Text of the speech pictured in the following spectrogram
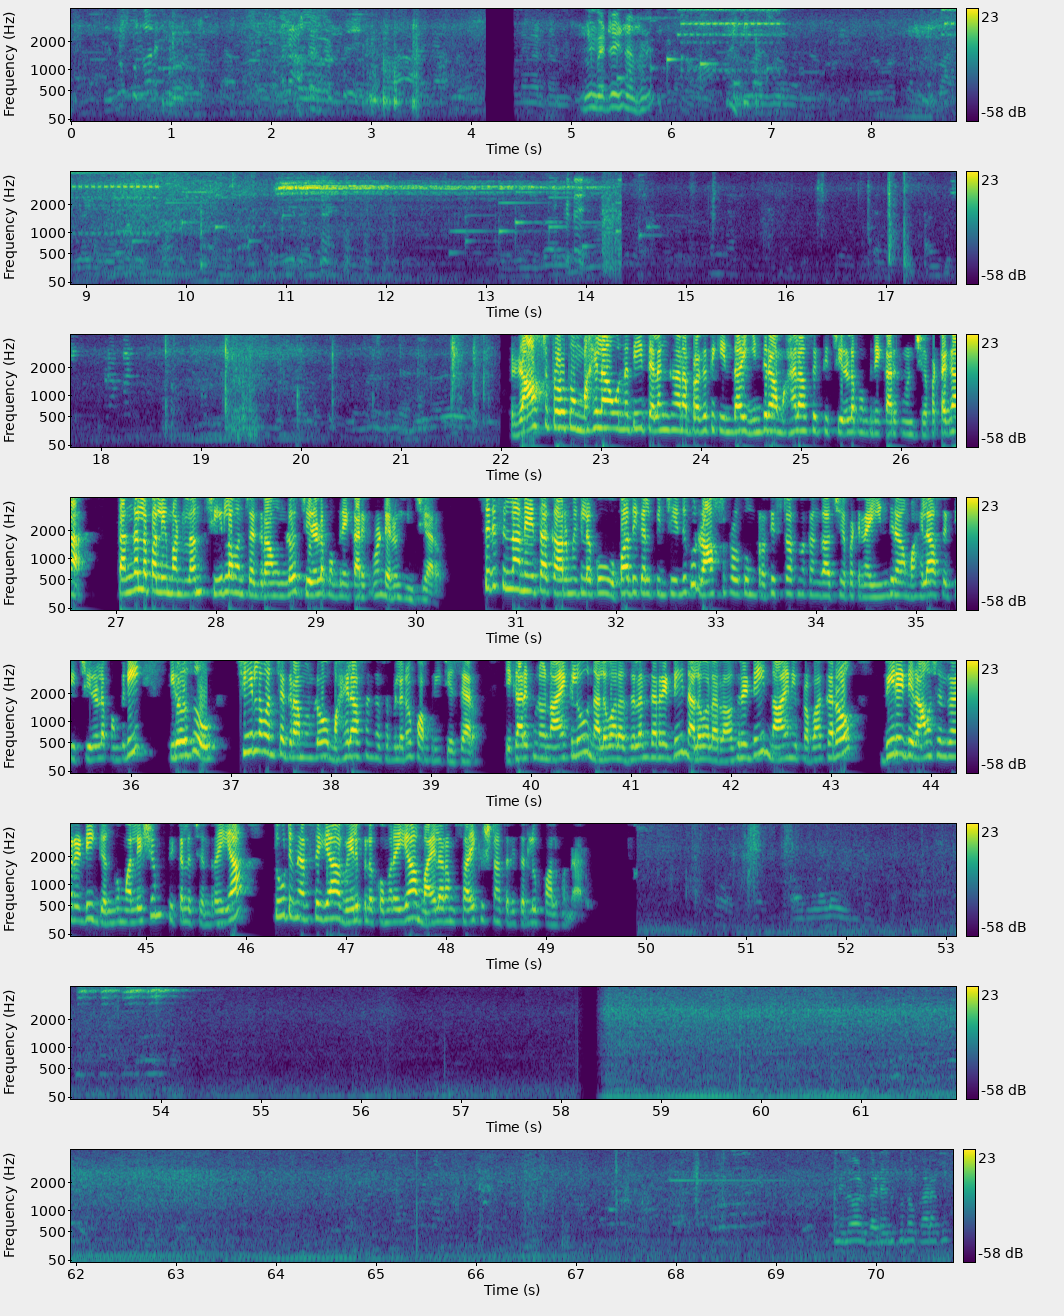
నేను రాష్ట్ర ప్రభుత్వం మహిళా ఉన్నతి తెలంగాణ ప్రగతి కింద ఇందిరా మహిళా శక్తి చీరల పంపిణీ కార్యక్రమం చేపట్టగా తంగళ్ళపల్లి మండలం చీర్లవంచ గ్రామంలో చీరల పంపిణీ కార్యక్రమం నిర్వహించారు. సిరిసిల్ల నేత కార్మికులకు ఉపాధి కల్పించేందుకు రాష్ట్ర ప్రభుత్వం ప్రతిష్టాత్మకంగా చేపట్టిన ఇందిరా మహిళా శక్తి చీరల పంపిణీ ఈ రోజు చీర్లవంచ గ్రామంలో మహిళా సంఘ సభ్యులను పంపిణీ చేశారు. ఈ కార్యక్రమంలో నాయకులు నలవాల జలంధర్ రెడ్డి నలవాల రాజరెడ్డి నాయని ప్రభాకరరావు బీరెడ్డి రామచంద్రారెడ్డి గంగు మల్లేశం పిట్టల చంద్రయ్య తూటి నరసయ్య వేలుపుల కొమరయ్య మైలారం సాయికృష్ణ తదితరులు పాల్గొన్నారు. నిలబడు గడి అనుకున్నావు కడకు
